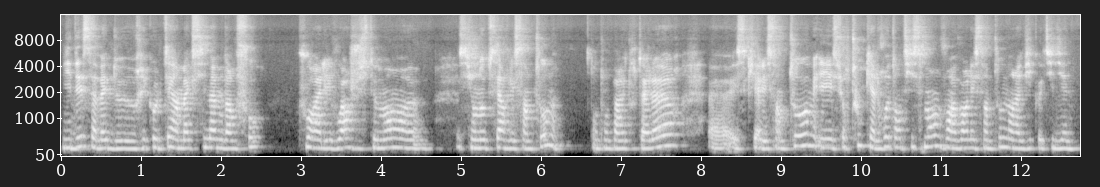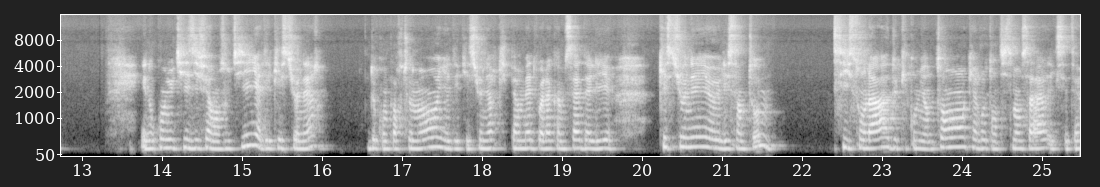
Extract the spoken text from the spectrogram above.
L'idée, ça va être de récolter un maximum d'infos pour aller voir justement euh, si on observe les symptômes dont on parlait tout à l'heure, euh, est-ce qu'il y a les symptômes et surtout quels retentissements vont avoir les symptômes dans la vie quotidienne. Et donc on utilise différents outils, il y a des questionnaires de comportement, il y a des questionnaires qui permettent voilà comme ça d'aller questionner euh, les symptômes s'ils sont là, depuis combien de temps, quel retentissement ça a, etc.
